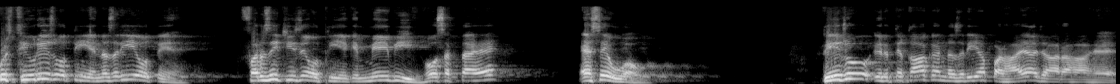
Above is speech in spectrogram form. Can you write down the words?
کچھ تھیوریز ہوتی ہیں نظریے ہوتے ہیں فرضی چیزیں ہوتی ہیں کہ مے بی ہو سکتا ہے ایسے ہوا ہو تو یہ جو ارتقا کا نظریہ پڑھایا جا رہا ہے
